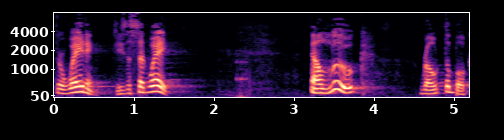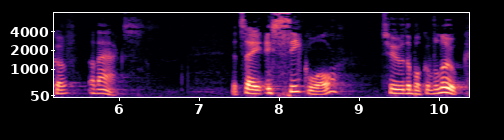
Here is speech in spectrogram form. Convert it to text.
They're waiting. Jesus said wait. Now Luke wrote the book of, of Acts. It's a, a sequel to the book of Luke.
